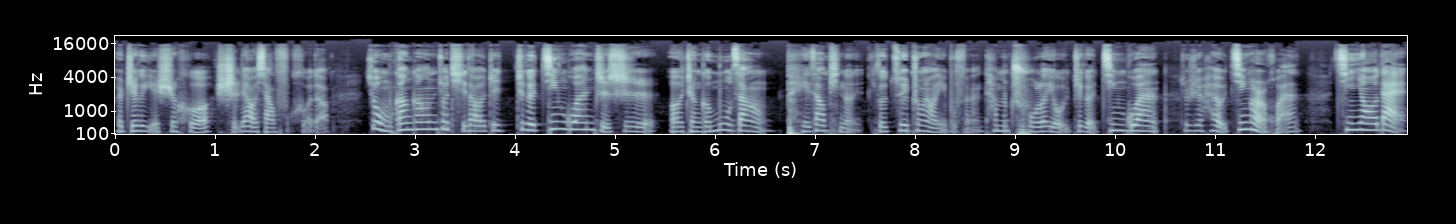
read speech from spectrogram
而这个也是和史料相符合的。就我们刚刚就提到，这这个金冠只是呃整个墓葬陪葬品的一个最重要的一部分。他们除了有这个金冠，就是还有金耳环、金腰带、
